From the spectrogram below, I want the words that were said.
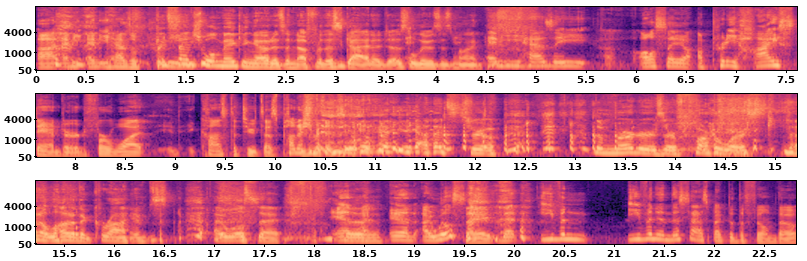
Uh, and he and he has a pretty consensual making out is enough for this guy to just lose his mind. and he has a uh, I'll say a, a pretty high standard for what it, it constitutes as punishment. yeah, that's true. The murders are far worse than a lot of the crimes. I will say. and Uh. I, and I will say that even even in this aspect of the film though,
